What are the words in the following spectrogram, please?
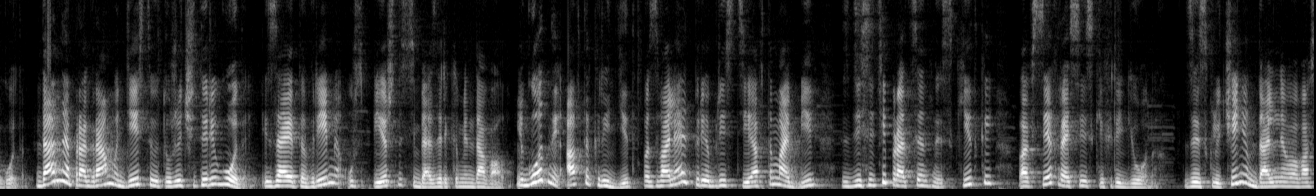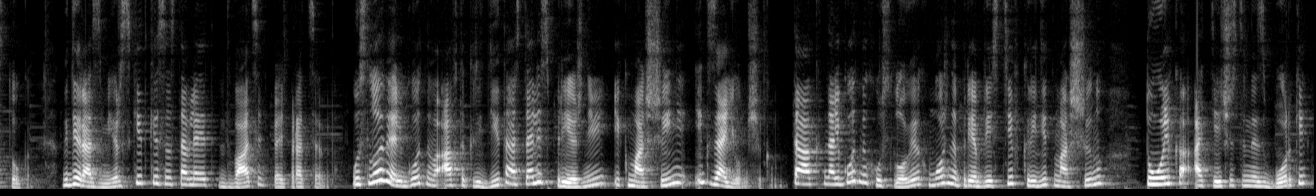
года. Данная программа действует уже 4 года и за это время успешно себя зарекомендовала. Льготный автокредит позволяет приобрести автомобиль с 10% скидкой во всех российских регионах за исключением Дальнего Востока, где размер скидки составляет 25%. Условия льготного автокредита остались прежними и к машине, и к заемщикам. Так, на льготных условиях можно приобрести в кредит машину только отечественной сборки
